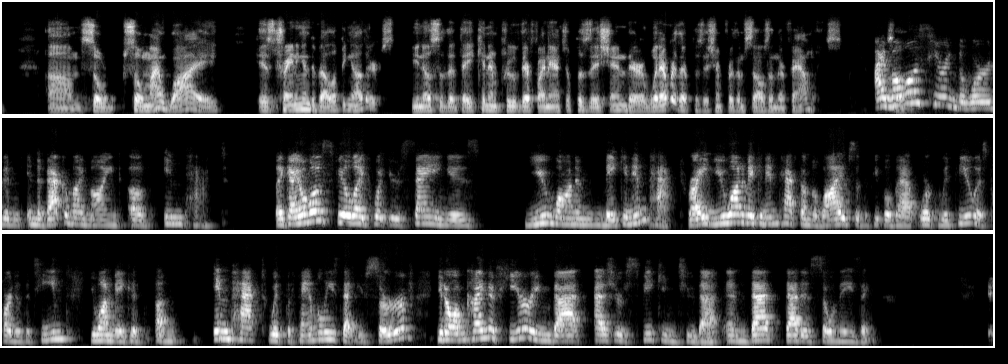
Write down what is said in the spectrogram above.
Um, so so my why is training and developing others you know so that they can improve their financial position their whatever their position for themselves and their families. I'm so. almost hearing the word in in the back of my mind of impact. Like i almost feel like what you're saying is you want to make an impact right? You want to make an impact on the lives of the people that work with you as part of the team. You want to make an um, impact with the families that you serve. You know, I'm kind of hearing that as you're speaking to that, and that that is so amazing.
